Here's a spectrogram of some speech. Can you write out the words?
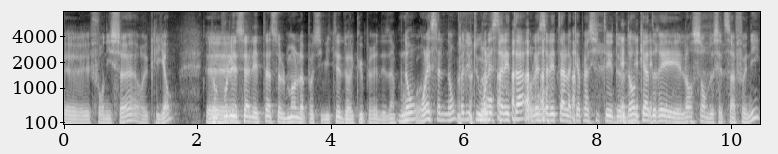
euh, fournisseurs, clients. Donc vous euh, laissez à l'État seulement la possibilité de récupérer des impôts Non, on laisse non, pas du tout. on laisse à l'État, on laisse à l'État la capacité d'encadrer l'ensemble de cette symphonie.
